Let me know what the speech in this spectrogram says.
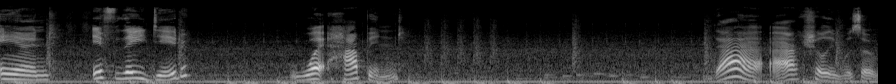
And if they did, what happened? That actually was a.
